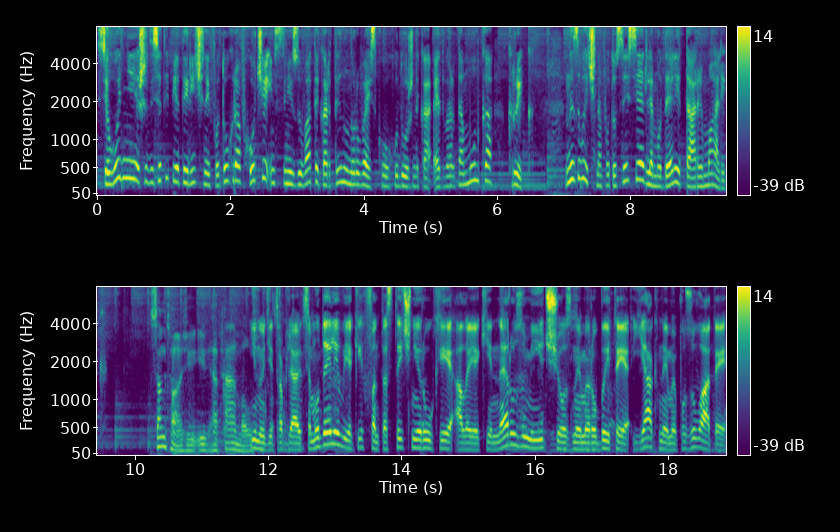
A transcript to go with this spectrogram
Сьогодні 65-річний фотограф хоче інсценізувати картину норвезького художника Едварда Мунка Крик. Незвична фотосесія для моделі Тари Малік. Іноді трапляються моделі, в яких фантастичні руки, але які не розуміють, що з ними робити, як ними позувати.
